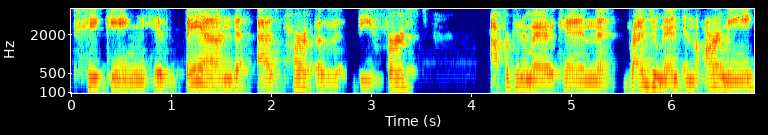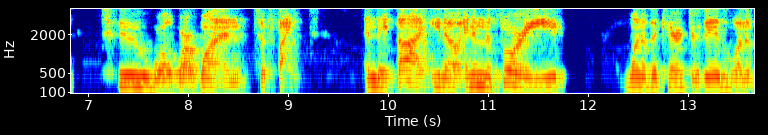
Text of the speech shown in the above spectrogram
taking his band as part of the first African American regiment in the army to World War One to fight. And they thought, you know, and in the story, one of the characters is one of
